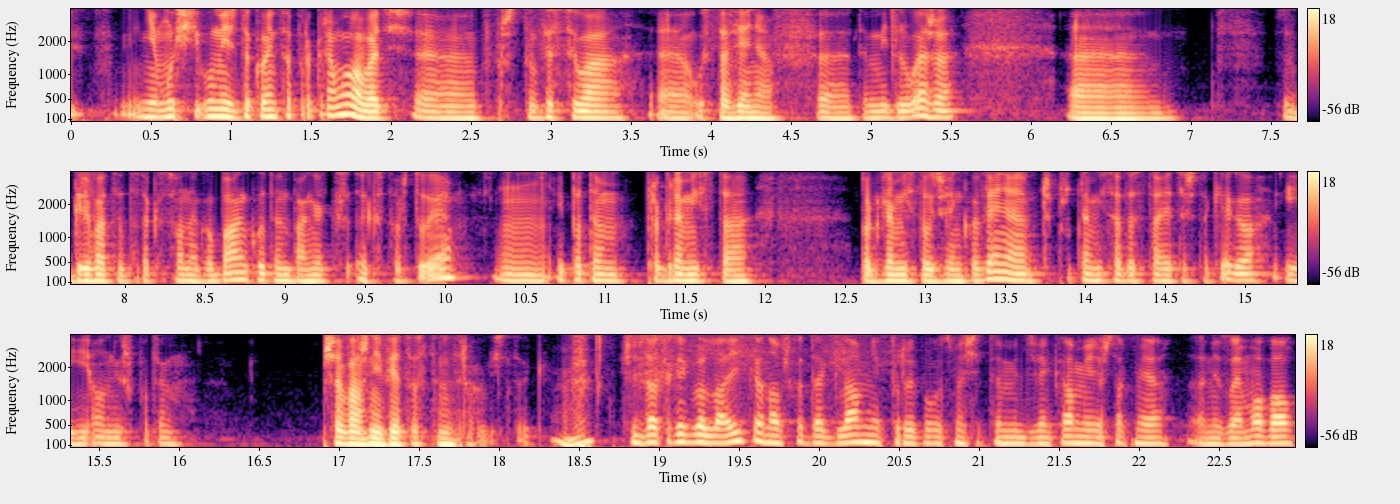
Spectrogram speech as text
e, nie musi umieć do końca programować. E, po prostu wysyła ustawienia w tym middleware'ze. Zgrywa to do tak zwanego banku, ten bank eksportuje mm, i potem programista, programista udźwiękowienia, czy programista dostaje coś takiego i on już potem przeważnie wie, co z tym zrobić. Tak? Mhm. Czyli dla takiego laika, na przykład jak dla mnie, który powiedzmy się tymi dźwiękami jeszcze tak mnie nie zajmował,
